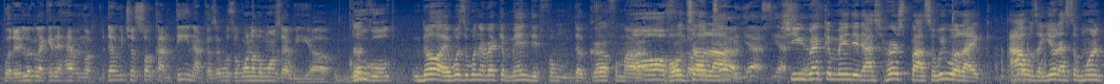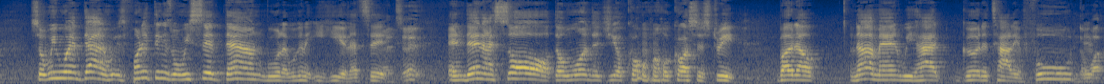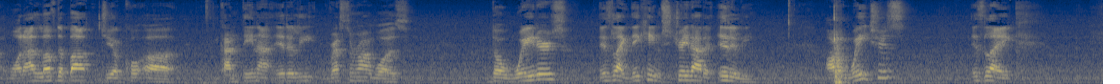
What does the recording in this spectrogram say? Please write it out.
but it looked like it didn't have enough. But then we just saw Cantina because it was one of the ones that we uh, The- Googled. no, it was the one that recommended from the girl from our Oh, from the hotel, hotel. lobby. Yes, yes, She yes. recommended as her spot, so we were like, I was like, yo, that's the one. So we went down. The funny thing is, when we sit down, we were like, we're gonna eat here. That's it. That's it. And then I saw the one that Giacomo across the street. But uh, nah, man, we had good Italian food. The, what what I loved about Giacomo, uh, Cantina Italy restaurant was the waiters. It's like they came straight out of Italy. Our waitress is like,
